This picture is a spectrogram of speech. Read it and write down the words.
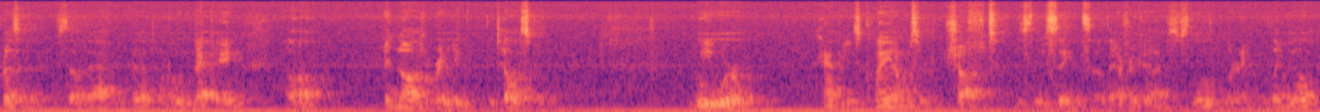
president of South Africa, Thabo Mbeki, uh, inaugurating the telescope. We were happy as clams, or chuffed, as they say in South Africa. I'm slowly learning the lingo.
